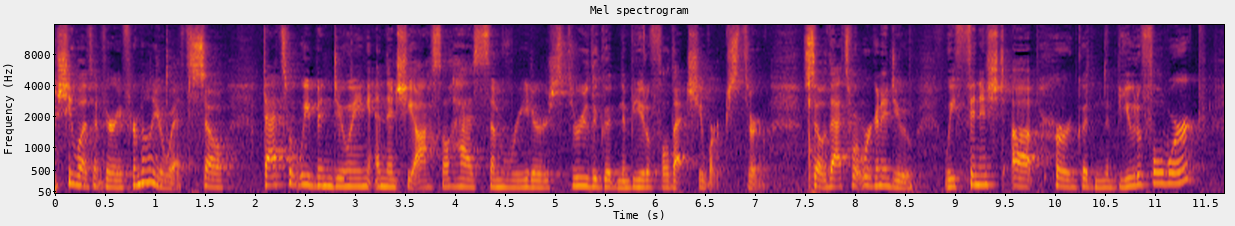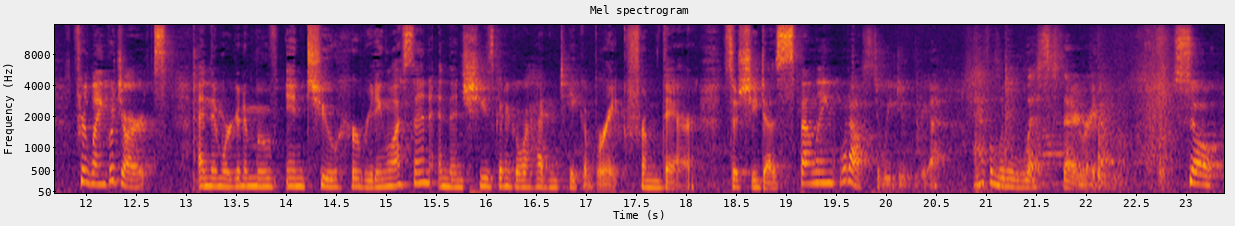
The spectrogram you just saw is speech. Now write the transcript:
she wasn't very familiar with. So that's what we've been doing. And then she also has some readers through the good and the beautiful that she works through. So that's what we're gonna do. We finished up her good and the beautiful work for language arts. And then we're gonna move into her reading lesson and then she's gonna go ahead and take a break from there. So she does spelling. What else do we do, Ria? I have a little list that I write up. So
